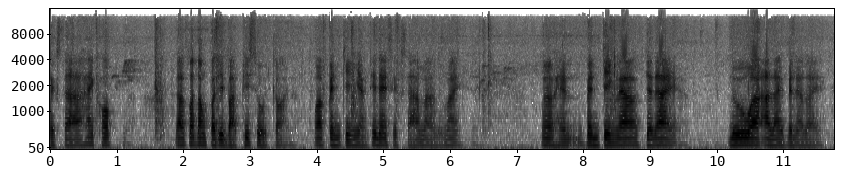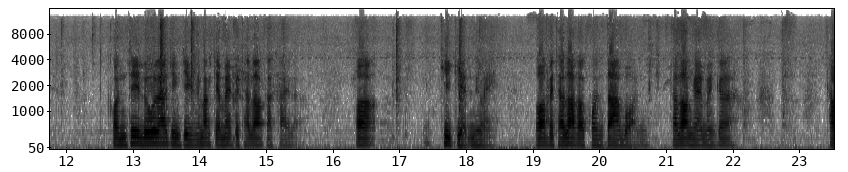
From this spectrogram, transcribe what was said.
ศึกษาให้ครบ แล้วก็ต้องปฏิบัติพิสูจน์ก่อน ว่าเป็นจริงอย่างที่ได้ศึกษามาหรือไม่ เมื่อเห็นเป็นจริงแล้วจะได้รู้ว่าอะไรเป็นอะไร คนที่รู้แล้วจริงๆมักจะไม่ไปทะเลาะกับใครหรอกเพราะขี้เกียจเหนื่อย เพราะไปทะเลาะกับคนตาบอดทะเลาะไงมันก็เขา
